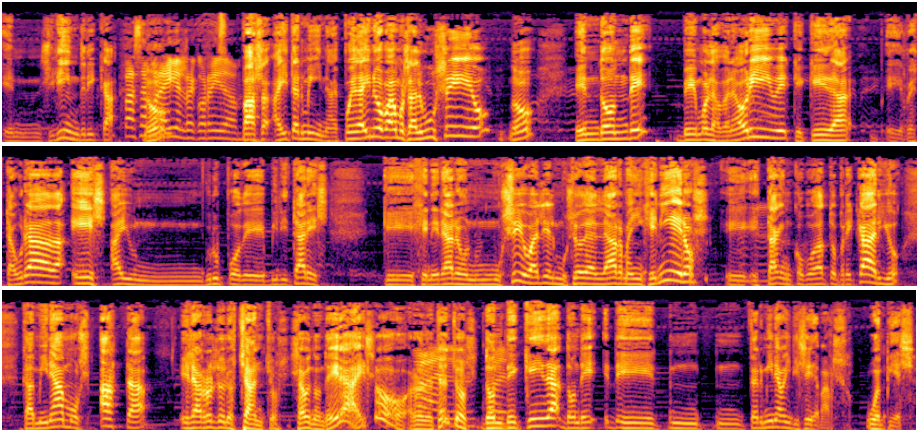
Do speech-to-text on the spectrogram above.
en cilíndrica. Pasa ¿no? por ahí el recorrido. Pasa, ahí termina. Después de ahí nos vamos al buceo, ¿no? En donde vemos la Habana Oribe, que queda restaurada. Es, hay un grupo de militares que generaron un museo allí, el Museo del Arma de Ingenieros, eh, está en comodato precario. Caminamos hasta el Arroyo de los Chanchos. ¿Saben dónde era eso? Arroyo de los. Chanchos. Donde queda, donde eh, mm, termina 26 de marzo, o empieza.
